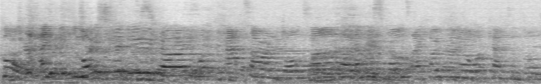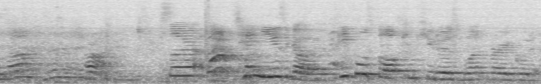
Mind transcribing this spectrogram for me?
cool. I think most of you know what cats are and dogs are by that response. I hope you know what cats and dogs are. Alright. So about 10 years ago, people thought computers weren't very good at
